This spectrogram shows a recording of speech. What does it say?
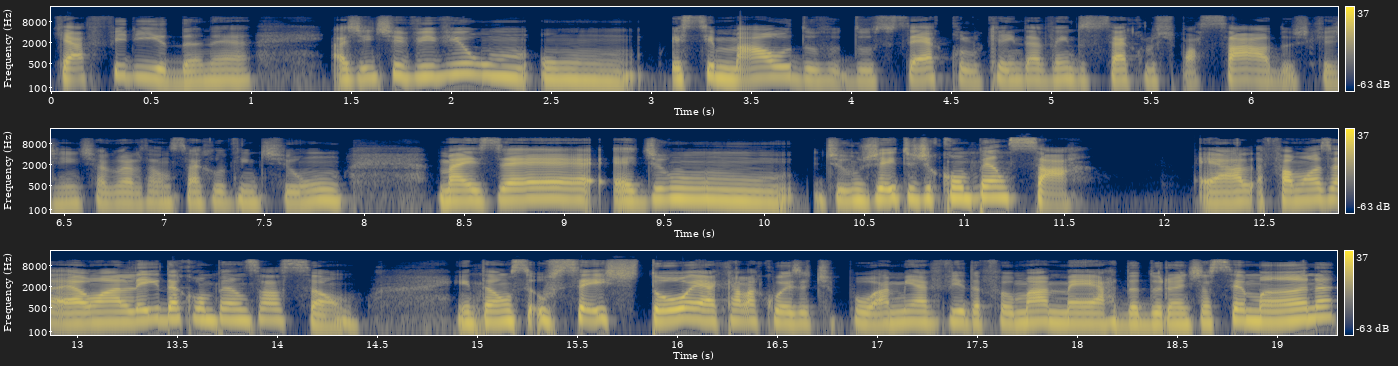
que é a ferida, né? A gente vive um, um esse mal do, do, século, que ainda vem dos séculos passados, que a gente agora tá no século XXI, mas é, é de, um, de um jeito de compensar. É a famosa, é uma lei da compensação. Então, o sexto é aquela coisa, tipo, a minha vida foi uma merda durante a semana,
